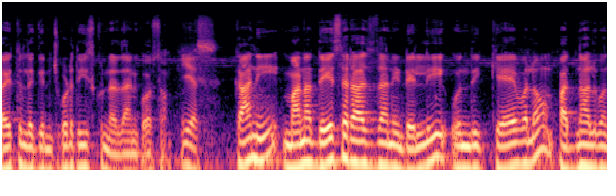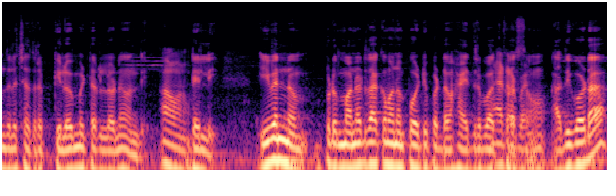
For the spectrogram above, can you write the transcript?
రైతుల దగ్గర నుంచి కూడా తీసుకున్నారు దానికోసం. కానీ మన దేశ రాజధాని ఢిల్లీ ఉంది కేవలం పద్నాలుగు వందల చదరపు కిలోమీటర్లోనే ఉంది ఢిల్లీ. ఈవెన్ ఇప్పుడు మొన్నటిదాకా మనం పోటీ పడ్డాం హైదరాబాద్ కోసం. అది కూడా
